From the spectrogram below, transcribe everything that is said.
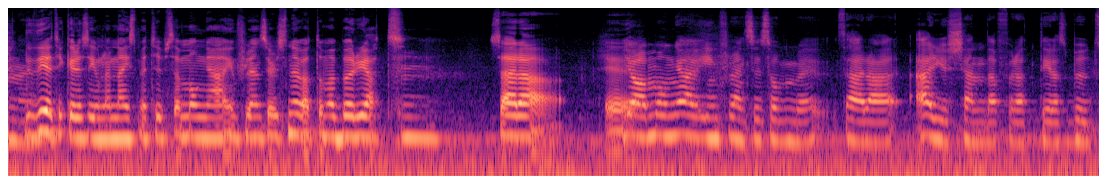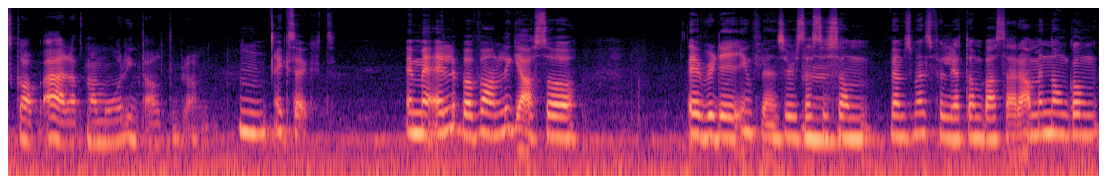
Nej. Det är det jag tycker är så himla nice med typ så här många influencers nu, att de har börjat Mm. så här, eh, Ja, många influencers som eh, så här, är ju kända för att deras budskap är att man mår inte alltid bra. Mm, exakt. Eh, Eller bara vanliga, alltså everyday influencers, Mm. alltså som vem som helst följer att de bara såhär, ja men någon gång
